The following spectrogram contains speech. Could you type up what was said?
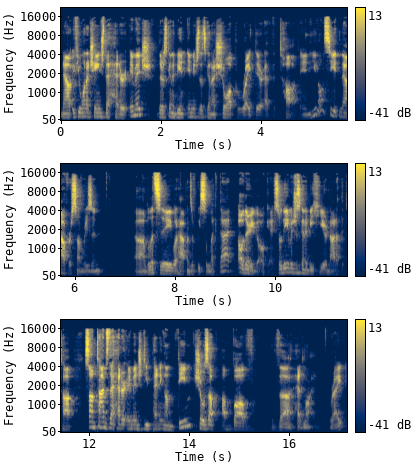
Now, if you want to change the header image, there's going to be an image that's going to show up right there at the top. And you don't see it now for some reason. Uh, but let's see what happens if we select that. Oh, there you go. Okay, so the image is going to be here, not at the top. Sometimes the header image, depending on the theme, shows up above the headline, right?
